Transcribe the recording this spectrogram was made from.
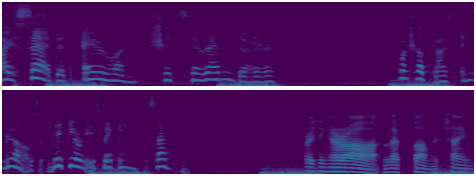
I said that everyone should surrender. Watch out, guys and girls. That Yuri is making something. Raising her uh, left arm, a giant,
